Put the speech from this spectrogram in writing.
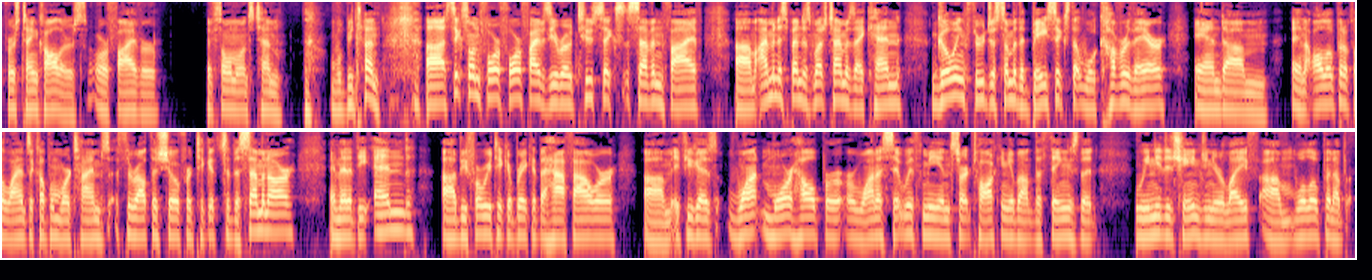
first 10 callers, or five, or if someone wants 10, we'll be done. Uh, 614-450-2675. Um, I'm going to spend as much time as I can going through just some of the basics that we'll cover there. And, um, and I'll open up the lines a couple more times throughout the show for tickets to the seminar. And then at the end, uh, before we take a break at the half hour, um, if you guys want more help or, or want to sit with me and start talking about the things that we need to change in your life, um, we'll open up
